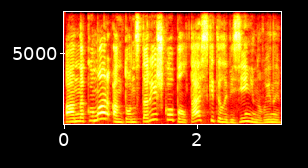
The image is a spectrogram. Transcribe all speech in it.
Анна Комар, Антон Старишко, Полтавські телевізійні новини.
